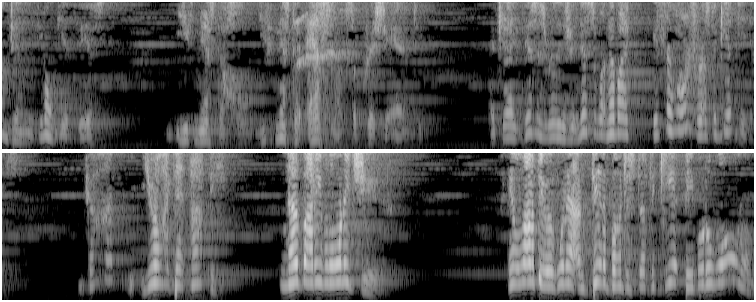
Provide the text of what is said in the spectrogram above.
I'm telling you, if you don't get this, you've missed the whole, you've missed the essence of Christianity. Okay? This is really the truth. This is what nobody, it's so hard for us to get this. God, you're like that puppy. Nobody wanted you. And a lot of people went out and did a bunch of stuff to get people to want them,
